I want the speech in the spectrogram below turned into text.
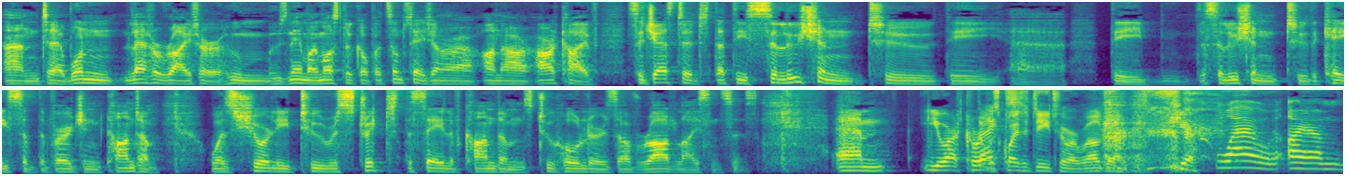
And uh, one letter writer, whom, whose name I must look up at some stage on our, on our archive, suggested that the solution to the, uh, the, the solution to the case of the virgin condom was surely to restrict the sale of condoms to holders of rod licenses. Um, you are correct. That was quite a detour. Well done. wow, I am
